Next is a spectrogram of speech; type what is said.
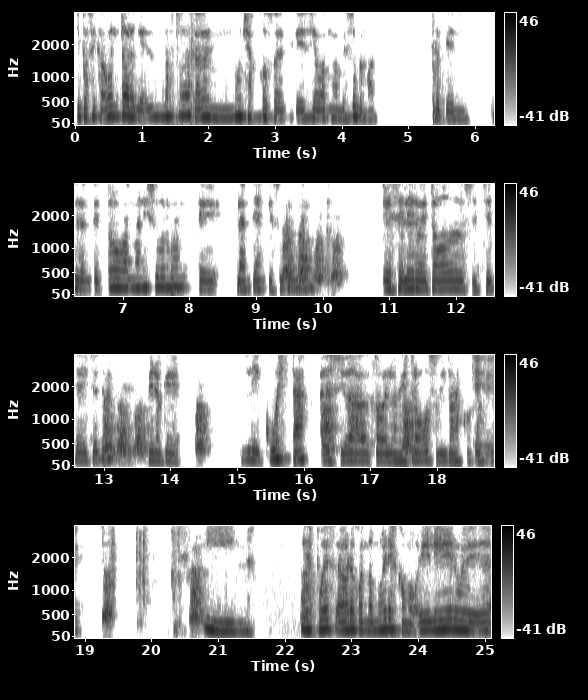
tipo se cagó en todo lo que, más o menos cagó en muchas cosas que decía Batman de Superman. Porque durante todo Batman y Superman te plantean que Superman es el héroe de todos, etcétera, etcétera, pero que le cuesta a la ciudad todos los destrozos y todas las cosas Sí, sí, así. sí. Y, y después, ahora cuando muere, es como el héroe,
